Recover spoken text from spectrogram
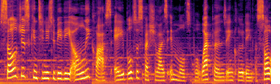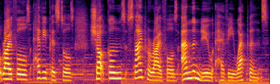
Soldiers continue to be the only class able to specialize in multiple weapons, including assault rifles, heavy pistols, shotguns, sniper rifles, and the new heavy weapons.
